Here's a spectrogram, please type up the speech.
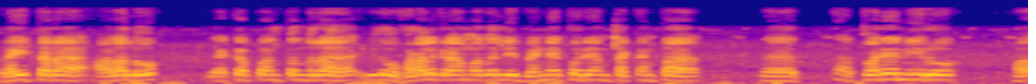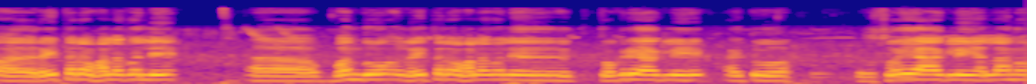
ರೈತರ ಅಳಲು. ಯಾಕಪ್ಪ ಅಂತಂದ್ರೆ ಇದು ಹೊಡಲ್ ಗ್ರಾಮದಲ್ಲಿ ಬೆಣ್ಣೆ ತೊರೆ ಅಂತಕ್ಕಂಥ ತೊರೆ ನೀರು ರೈತರ ಹೊಲದಲ್ಲಿ ಬಂದು ರೈತರ ಹೊಲದಲ್ಲಿ ತೊಗರಿ ಆಗಲಿ, ಆಯಿತು, ಸೋಯಾ ಆಗಲಿ ಎಲ್ಲನೂ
